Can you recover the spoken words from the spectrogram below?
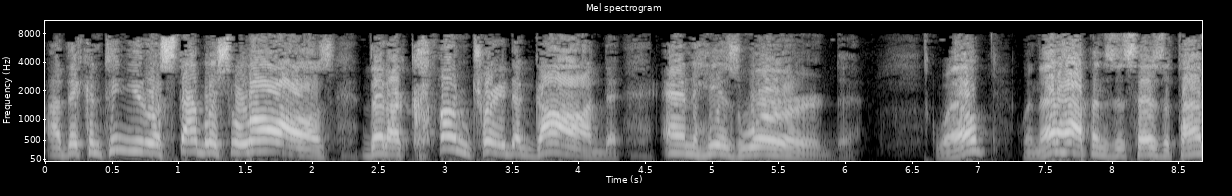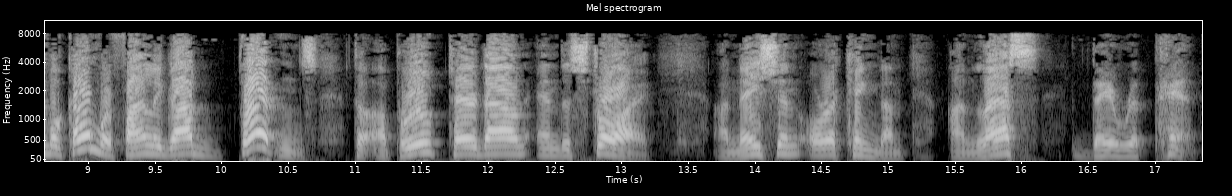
Uh, they continue to establish laws that are contrary to God and His Word. Well, when that happens, it says the time will come where finally God threatens to uproot, tear down, and destroy a nation or a kingdom unless they repent.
